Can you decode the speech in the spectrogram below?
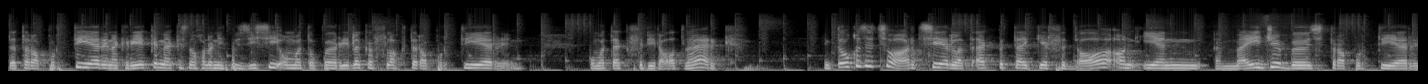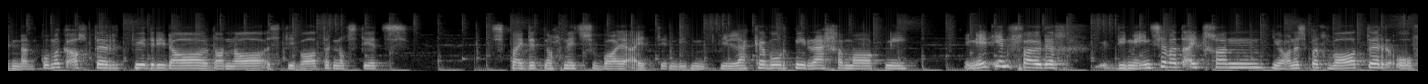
dit te rapporteer en ek reken ek is nogal in die posisie om dit op 'n redelike vlak te rapporteer en omdat ek vir die raad werk. En tog is dit so hartseer dat ek baie keer vir dae aan een 'n major burst rapporteer en dan kom ek agter 2-3 dae daarna is die water nog steeds spuit dit nog net so baie uit en die die lekke word nie reggemaak nie. En net eenvoudig die mense wat uitgaan Johannesburg water of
